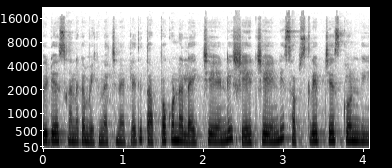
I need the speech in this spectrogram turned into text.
వీడియోస్ కనుక మీకు నచ్చినట్లయితే తప్పకుండా లైక్ చేయండి షేర్ చేయండి సబ్స్క్రైబ్ చేసుకోండి.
